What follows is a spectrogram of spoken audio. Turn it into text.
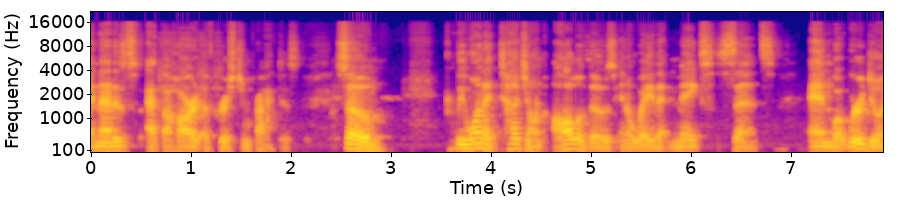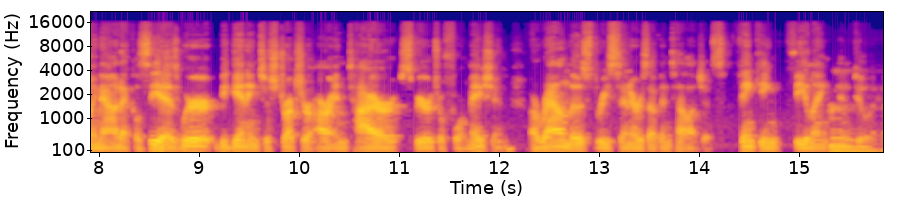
And that is at the heart of Christian practice. So we want to touch on all of those in a way that makes sense. And what we're doing now at Ecclesia is we're beginning to structure our entire spiritual formation around those three centers of intelligence thinking, feeling, mm. and hmm. doing.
